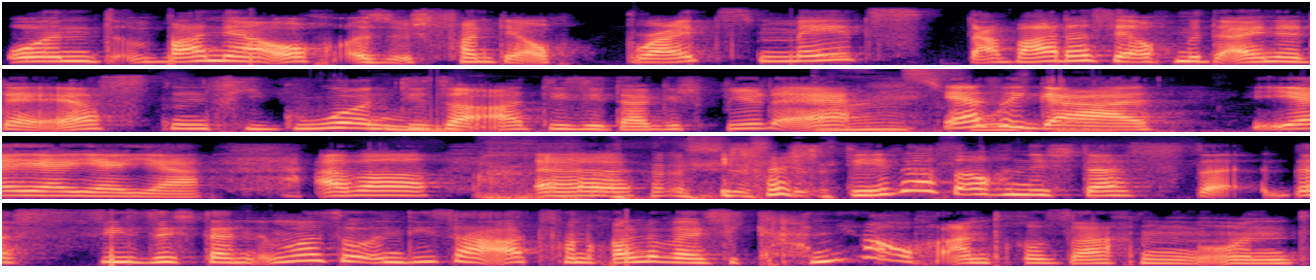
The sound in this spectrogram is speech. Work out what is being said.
und waren ja auch, also ich fand ja auch Bridesmaids, da war das ja auch mit einer der ersten Figuren uh, dieser Art, die sie da gespielt hat. Äh, er ist egal. Ja, ja, ja, ja. Aber äh, ich verstehe das auch nicht, dass, dass sie sich dann immer so in dieser Art von Rolle, weil sie kann ja auch andere Sachen und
